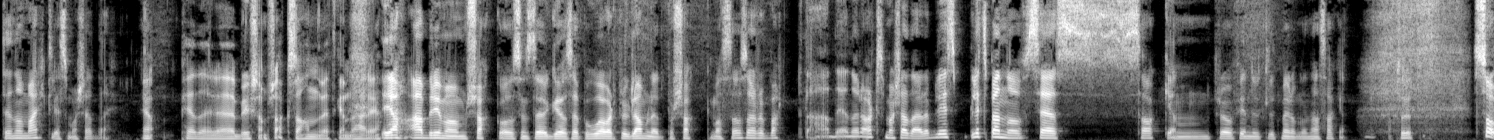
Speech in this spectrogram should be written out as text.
Det er noe merkelig som har skjedd der. Ja, Peder eh, bryr seg om sjakk, så han vet hvem det her er. Ja, jeg bryr meg om sjakk og syns det er gøy å se på. Hun har vært programleder på sjakk masse, og så har det vært ja, Det er noe rart som har skjedd der. Det blir litt spennende å se saken, prøve å finne ut litt mer om denne saken. Absolutt. Så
